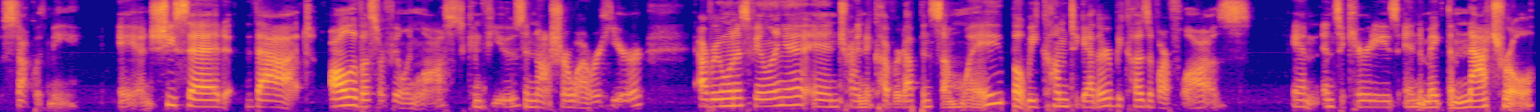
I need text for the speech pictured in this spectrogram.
stuck with me. And she said that all of us are feeling lost, confused, and not sure why we're here everyone is feeling it and trying to cover it up in some way, but we come together because of our flaws and insecurities and to make them natural.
